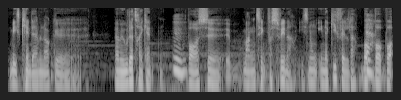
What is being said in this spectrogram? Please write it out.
mest kendte er vel nok øh, Bermuda-trikanten. Mm. hvor også øh, mange ting forsvinder i sådan nogle energifelter, hvor, Ja. ja. hvor, hvor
